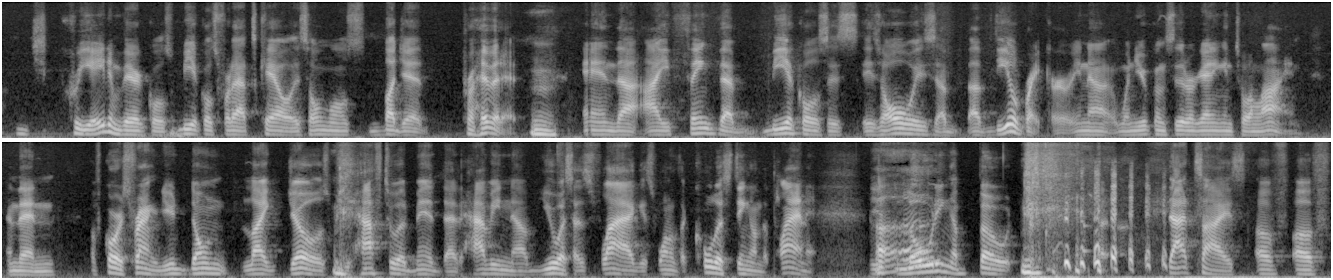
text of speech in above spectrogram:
creating vehicles vehicles for that scale is almost budget prohibited. And and uh, I think that vehicles is is always a, a deal breaker. You know, when you consider getting into a line, and then of course, Frank, you don't like Joe's, but you have to admit that having a USS Flagg is one of the coolest thing on the planet. Uh. Loading a boat uh, that size of of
